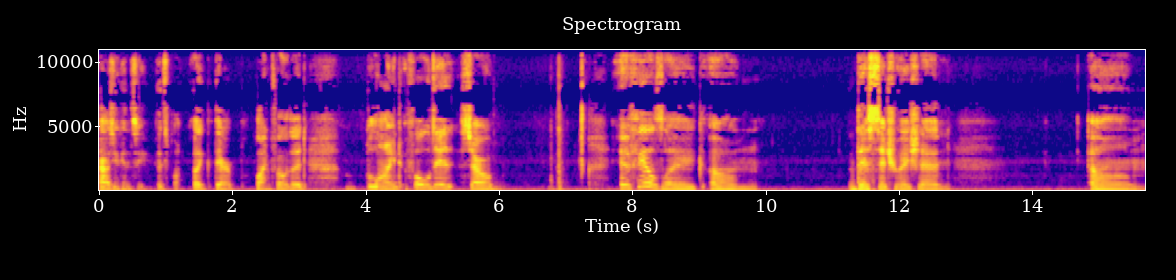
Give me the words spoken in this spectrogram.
as you can see, it's like they're blindfolded, blindfolded. So it feels like um this situation um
